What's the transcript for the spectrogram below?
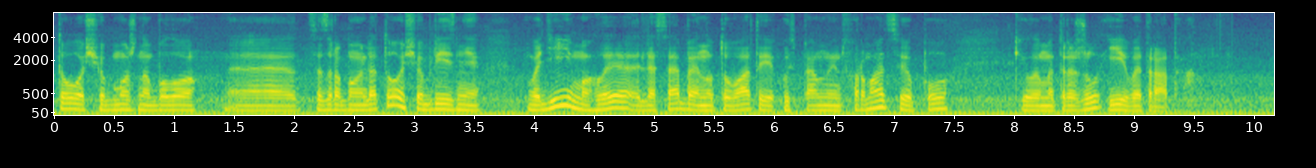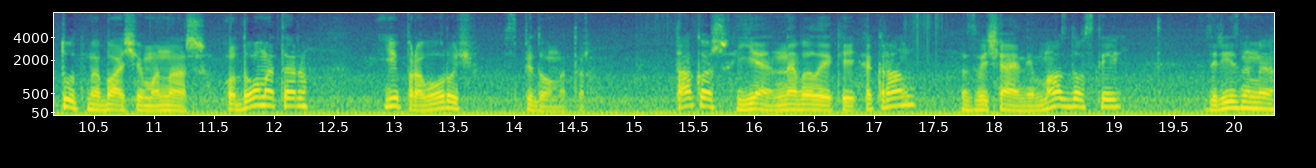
того, щоб можна було е, це зроблено для того, щоб різні водії могли для себе нотувати якусь певну інформацію по кілометражу і витратах. Тут ми бачимо наш одометр і праворуч спідометр. Також є невеликий екран, звичайний маздовський, з різними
